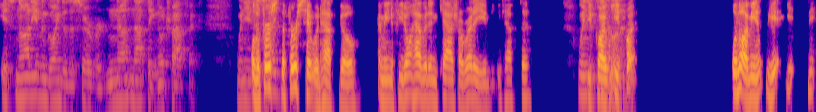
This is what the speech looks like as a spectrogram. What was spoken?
It's not even going to the server. No, nothing, no traffic. When you Well, the first, the first hit would have to go. I mean, if you don't have it in cache already, you'd, you'd have to. when you you'd click probably- on you'd it, Well, no, I mean, y- y- y-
